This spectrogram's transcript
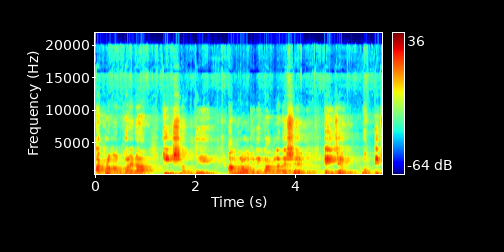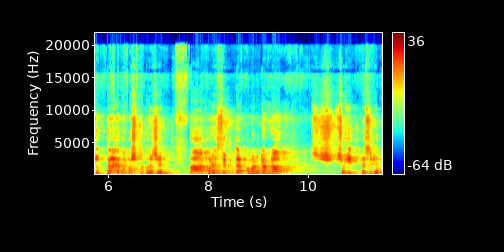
আক্রমণ করে না। কি শান্তি! আমরাও যদি বাংলাদেশে এই যে মুক্তিযোদ্ধারা এত কষ্ট করেছেন, তারপরে সেক্টর কমান্ডাররা, শহীদ প্রেসিডেন্ট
